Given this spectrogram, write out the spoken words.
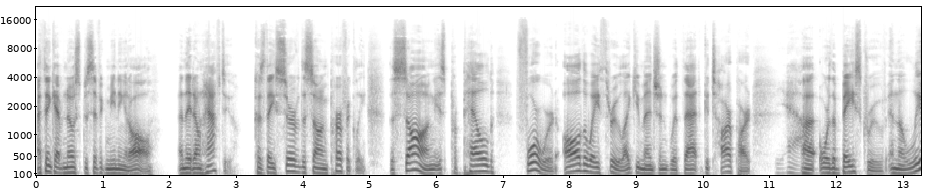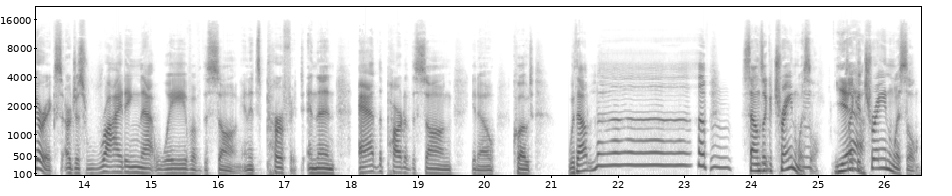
I think, have no specific meaning at all, and they don't have to because they serve the song perfectly. The song is propelled forward all the way through, like you mentioned, with that guitar part Yeah. uh, or the bass groove, and the lyrics are just riding that wave of the song, and it's perfect. And then add the part of the song, you know, quote, without love mm-hmm. sounds like mm-hmm. a train mm-hmm. whistle. yeah. It's like a train whistle,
